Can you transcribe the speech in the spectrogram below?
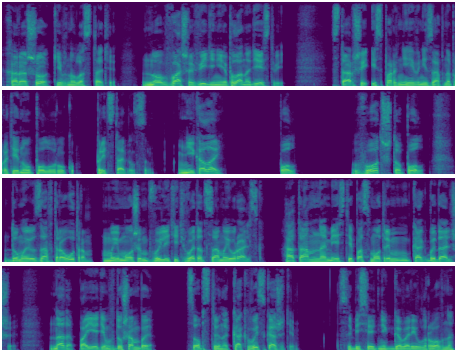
«Хорошо», — кивнула Стати, — «но ваше видение плана действий». Старший из парней внезапно протянул Полу руку. Представился. «Николай!» «Пол!» «Вот что, Пол! Думаю, завтра утром мы можем вылететь в этот самый Уральск, а там на месте посмотрим, как бы дальше. Надо, поедем в Душамбе. Собственно, как вы скажете». Собеседник говорил ровно,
